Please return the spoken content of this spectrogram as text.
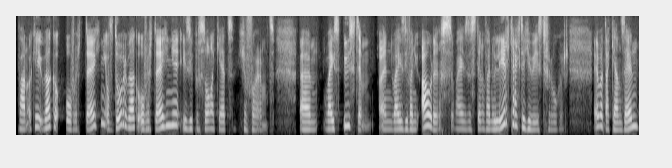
van, oké, welke overtuiging, of door welke overtuigingen is uw persoonlijkheid gevormd? Um, wat is uw stem? En wat is die van uw ouders? Wat is de stem van uw leerkrachten geweest vroeger? want dat kan zijn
